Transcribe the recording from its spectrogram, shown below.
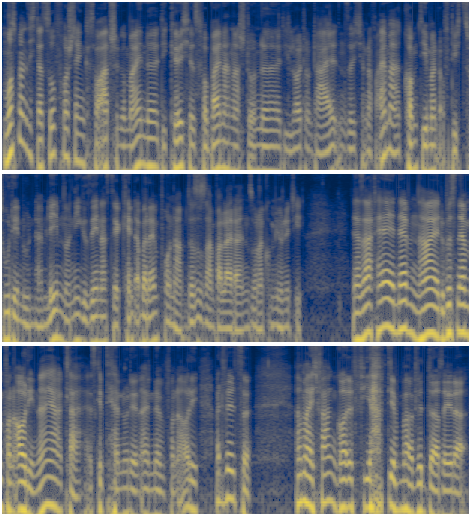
muss man sich das so vorstellen, kroatische Gemeinde, die Kirche ist vorbei nach einer Stunde, die Leute unterhalten sich und auf einmal kommt jemand auf dich zu, den du in deinem Leben noch nie gesehen hast, der kennt aber deinen Vornamen. Das ist einfach leider in so einer Community. Der sagt, hey Nevin, hi, du bist Nevin von Audi. Na ja, klar, es gibt ja nur den einen Nevin von Audi. Was willst du? Hör mal, ich fahre einen Golf 4, habt ihr mal Winterräder?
